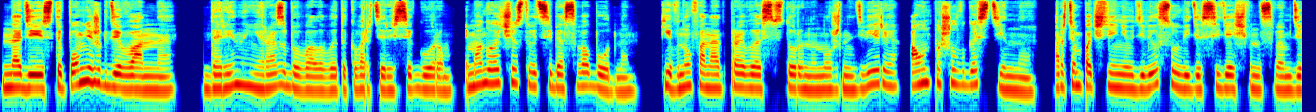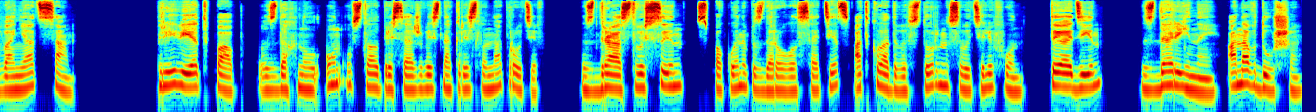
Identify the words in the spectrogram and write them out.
«Надеюсь, ты помнишь, где ванная?» Дарина не раз бывала в этой квартире с Егором и могла чувствовать себя свободно. Кивнув, она отправилась в сторону нужной двери, а он пошел в гостиную. Артем почти не удивился, увидев сидящего на своем диване отца. «Привет, пап», — вздохнул он, устало присаживаясь на кресло напротив. «Здравствуй, сын», — спокойно поздоровался отец, откладывая в сторону свой телефон. «Ты один?» «С Дариной. Она в душе».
